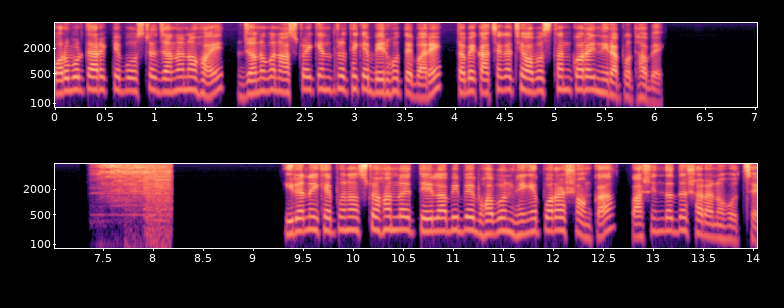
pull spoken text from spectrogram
পরবর্তী আরেকটি পোস্টে জানানো হয়, জনগণ আশ্রয় কেন্দ্র থেকে বের হতে পারে, তবে কাছাকাছি অবস্থান করাই নিরাপদ হবে? ইরানে ক্ষেপণাস্ত্র হামলায় তেল আবিবে ভবন ভেঙে পড়ার শঙ্কা বাসিন্দাদের সরানো হচ্ছে।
